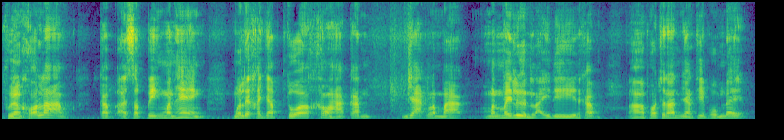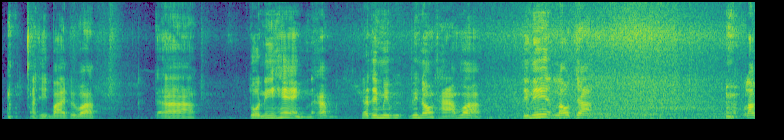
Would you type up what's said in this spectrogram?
เฟืองคอล่ากับไอ้สปริงมันแห้งมันเลยขยับตัวเข้าหากัน ยากลำบากมันไม่ลื่นไหลดีนะครับเพราะฉะนั้นอย่างที่ผมได้อธิบายไปว่าตัวนี้แห้งนะครับ แล้วจะมีพี่น้องถามว่า ทีนี้เราจะเรา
